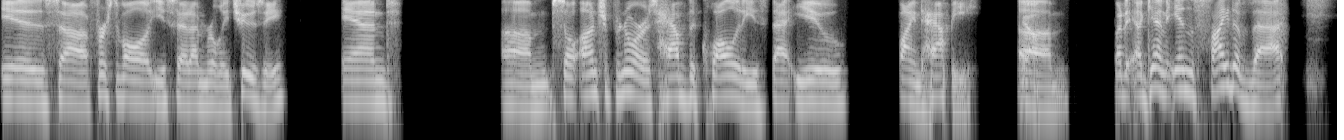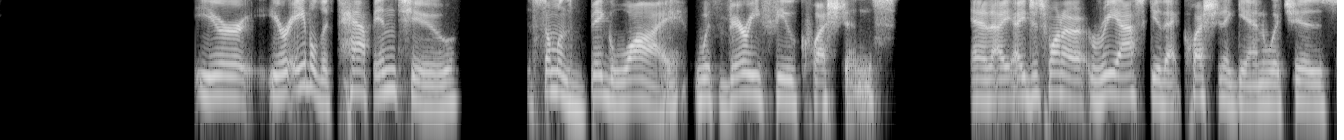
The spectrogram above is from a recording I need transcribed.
is uh, first of all, you said I'm really choosy. And um, so entrepreneurs have the qualities that you find happy. Yeah. Um, but again, inside of that, you're you're able to tap into someone's big why with very few questions. And I, I just want to re-ask you that question again, which is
